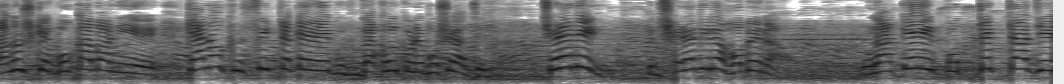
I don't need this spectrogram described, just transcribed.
মানুষকে বোকা বানিয়ে কেন সিটটাকে দখল করে বসে আছেন? ছেড়ে দিন। ছেড়ে দিলে হবে না। ওনাকে এই প্রত্যেকটা যে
